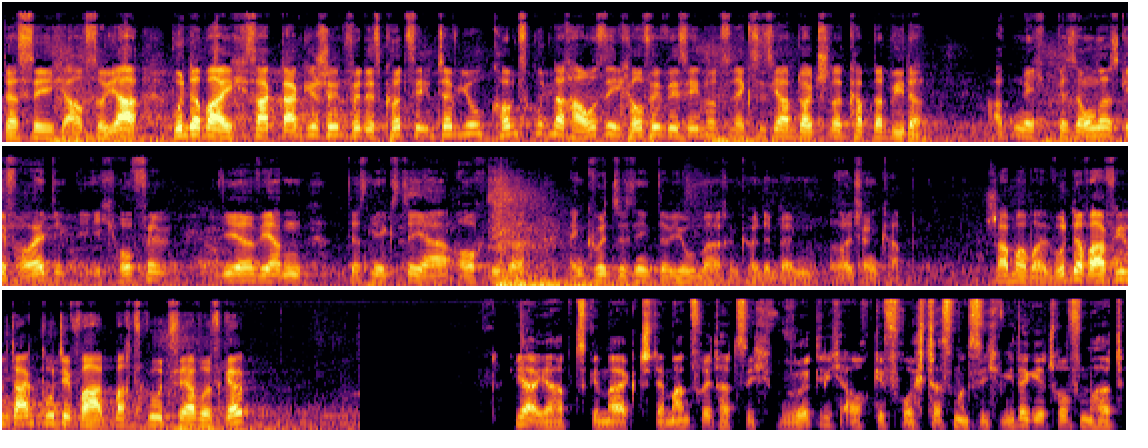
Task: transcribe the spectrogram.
Das sehe ich auch so. Ja, wunderbar. Ich sage Dankeschön für das kurze Interview. Kommt gut nach Hause. Ich hoffe, wir sehen uns nächstes Jahr im Deutschland Cup dann wieder. Hat mich besonders gefreut. Ich hoffe, wir werden das nächste Jahr auch wieder ein kurzes Interview machen können beim Deutschland Cup. Schauen wir mal. Wunderbar. Vielen Dank. Gute Fahrt. Macht's gut. Servus, gell? Ja, ihr habt es gemerkt, der Manfred hat sich wirklich auch gefreut, dass man sich wieder getroffen hat.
